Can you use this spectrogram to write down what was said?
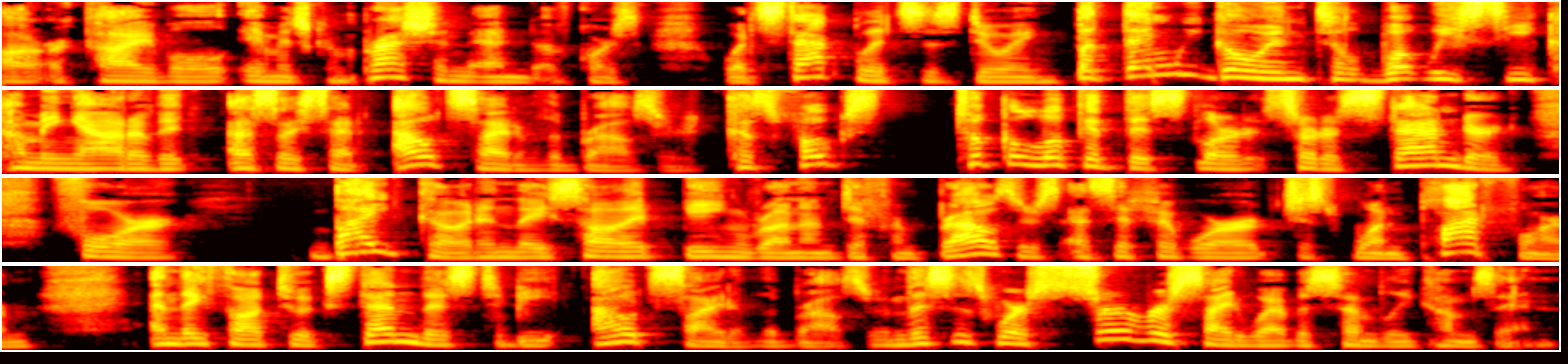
Uh, archival image compression and of course what StackBlitz is doing. But then we go into what we see coming out of it, as I said, outside of the browser, because folks took a look at this sort of standard for bytecode and they saw it being run on different browsers as if it were just one platform. And they thought to extend this to be outside of the browser. And this is where server side WebAssembly comes in.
